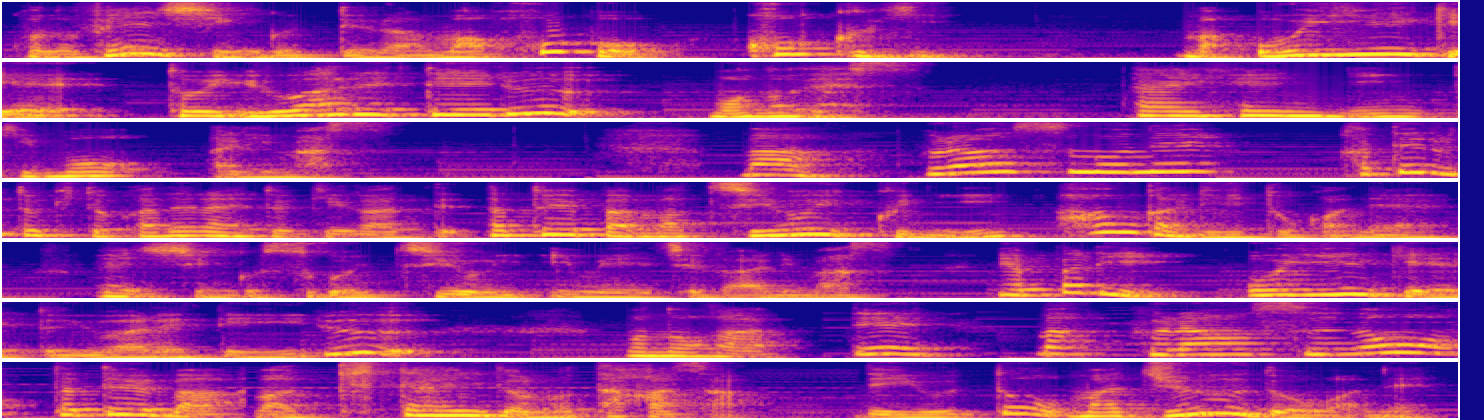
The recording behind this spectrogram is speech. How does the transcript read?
このフェンシングっていうのはまほぼ国技まあ、お家芸と言われているものです。大変人気もあります。まあ、フランスもね、勝てる時と勝てない時があって、例えばま強い国、ハンガリーとかね、フェンシングすごい強いイメージがあります。やっぱりお家芸と言われているものがあって、まあ、フランスの例えばま期待度の高さで言うと、まあ、柔道はね、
